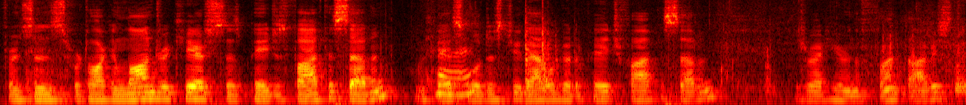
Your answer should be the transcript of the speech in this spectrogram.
For instance, we're talking laundry care, so it says pages 5 to 7. Okay, okay, so we'll just do that. We'll go to page 5 to 7. It's right here in the front, obviously.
